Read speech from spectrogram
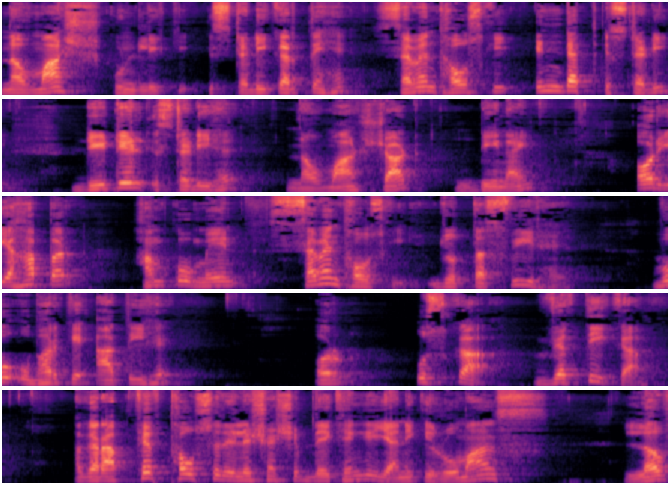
नवमाश कुंडली की स्टडी करते हैं। सेवेंथ हाउस की in depth study detailed study है नवमाश चार्ट डी नाइन और यहाँ पर हमको मेन सेवेंथ हाउस की जो तस्वीर है, वो उभर के आती है। और उसका व्यक्ति का, अगर आप फिफ्थ हाउस से रिलेशनशिप देखेंगे, यानी कि रोमांस लव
